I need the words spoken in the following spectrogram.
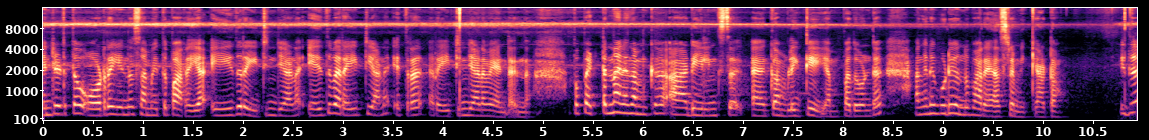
എന്റെ അടുത്ത് ഓർഡർ ചെയ്യുന്ന സമയത്ത് പറയുക ഏത് റേറ്റിന്റെയാണ് ഏത് വെറൈറ്റിയാണ് എത്ര റേറ്റിന്റെയാണ് വേണ്ടതെന്ന്. അപ്പോൾ പെട്ടെന്ന് തന്നെ നമുക്ക് ആ ഡീലിങ്സ് കംപ്ലീറ്റ് ചെയ്യാം. അപ്പോൾ അതുകൊണ്ട് അങ്ങനെ കൂടി ഒന്ന് പറയാൻ ശ്രമിക്കാം കേട്ടോ ഇത്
